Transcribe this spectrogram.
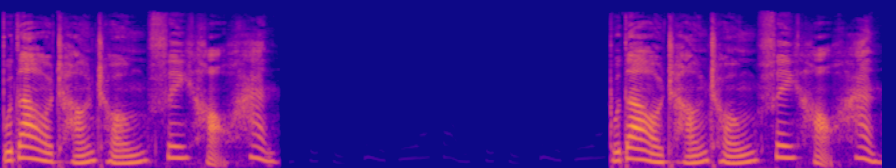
不到长城非好汉。不到长城非好汉。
